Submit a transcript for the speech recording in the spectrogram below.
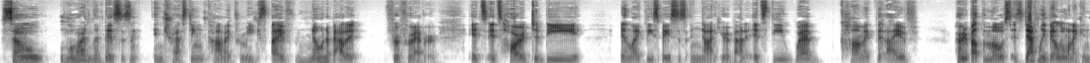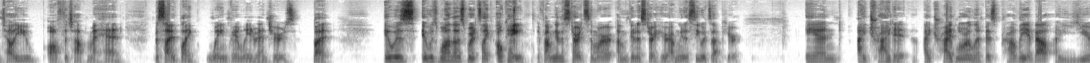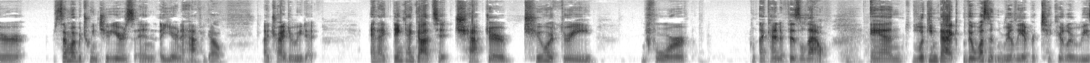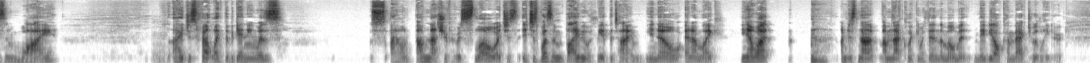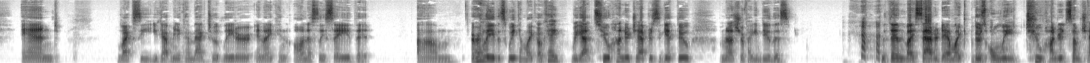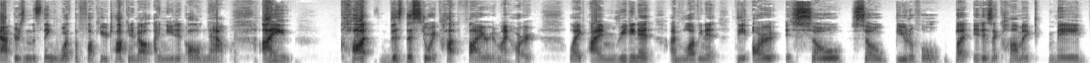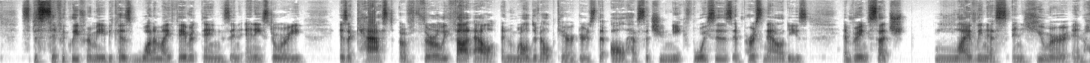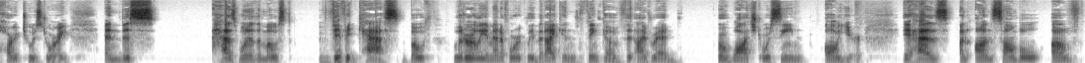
So, Lore Olympus is an interesting comic for me because I've known about it for forever. It's it's hard to be in like these spaces and not hear about it. It's the web comic that I've heard about the most. It's definitely the only one I can tell you off the top of my head, besides like Wayne Family Adventures. But it was it was one of those where it's like, okay, if I'm gonna start somewhere, I'm gonna start here. I'm gonna see what's up here. And I tried it. I tried Lore Olympus probably about a year, somewhere between two years and a year and a half ago. I tried to read it. And I think I got to chapter two or three before I kind of fizzled out. And looking back, there wasn't really a particular reason why. I just felt like the beginning was I don't I'm not sure if it was slow. It just it just wasn't vibing with me at the time, you know? And I'm like, you know what? I'm just not I'm not clicking with it in the moment. Maybe I'll come back to it later. And Lexi, you got me to come back to it later, and I can honestly say that um early this week I'm like, okay, we got 200 chapters to get through. I'm not sure if I can do this. but then by Saturday, I'm like, there's only 200 some chapters in this thing. What the fuck are you talking about? I need it all now. I caught this this story caught fire in my heart. Like I'm reading it, I'm loving it. The art is so so beautiful, but it is a comic made specifically for me because one of my favorite things in any story is a cast of thoroughly thought out and well developed characters that all have such unique voices and personalities and bring such liveliness and humor and heart to a story. And this has one of the most vivid casts, both literally and metaphorically, that I can think of that I've read or watched or seen all year. It has an ensemble of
